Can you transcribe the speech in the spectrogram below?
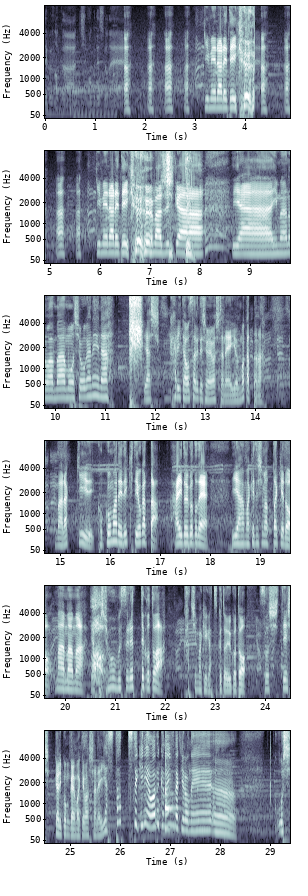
ってくるのか注目ですよね。ああああ決められていく。ああああ決められていく。マジか。いやー今のはまあもうしょうがねえな。いやしっかり倒されてしまいましたね。いやうまかったな。まあラッキーここまでできてよかった。はいということで。いや負けてしまったけどまあまあまあやっぱ勝負するってことは勝ち負けがつくということ。そしてしっかり今回負けましたね。いやスタッツ的には悪くないんだけどね。うん惜し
